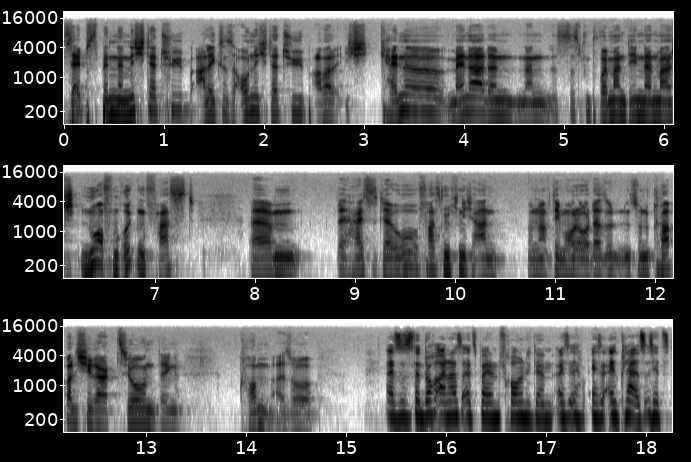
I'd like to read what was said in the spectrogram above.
selbst bin dann nicht der Typ, Alex ist auch nicht der Typ, aber ich kenne Männer, dann, dann ist das, wenn man denen dann mal nur auf den Rücken fasst, ähm, da heißt es gleich, oh, fass mich nicht an. So nach dem Motto, oder so, so eine körperliche Reaktion, denke, komm, also. Also es ist dann doch anders als bei den Frauen, die dann, also, also, also klar, es ist jetzt,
